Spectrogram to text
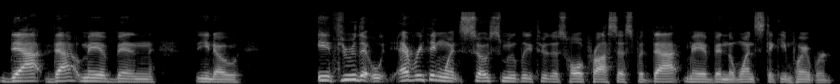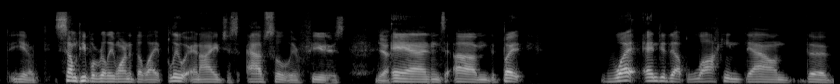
that that may have been, you know, it through that everything went so smoothly through this whole process but that may have been the one sticking point where you know some people really wanted the light blue and i just absolutely refused. Yeah. And um but what ended up locking down the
